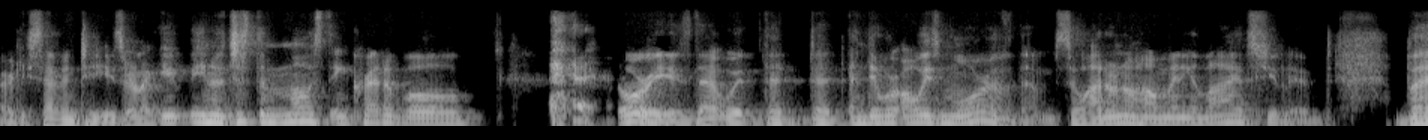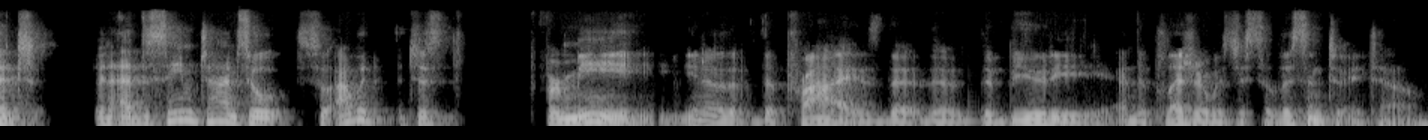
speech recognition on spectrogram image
early 70s, or like you, know, just the most incredible stories that would that that and there were always more of them. So I don't know how many lives she lived, but but at the same time, so so I would just for me, you know, the, the prize, the, the, the beauty and the pleasure was just to listen to Etel.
